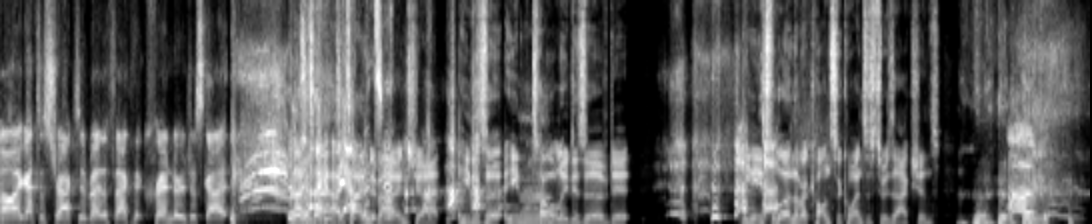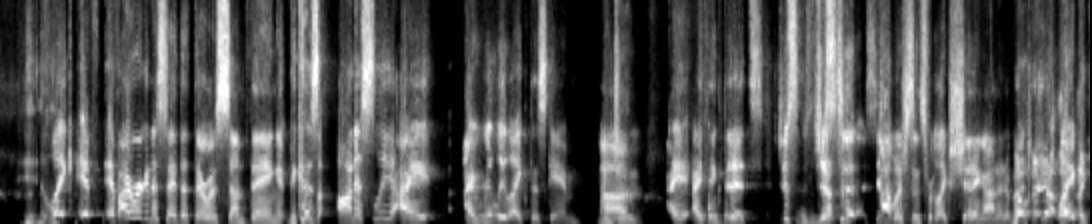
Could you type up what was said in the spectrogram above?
Oh, I got distracted by the fact that Krender just got. I, I, I timed him out in chat. He deser- he totally deserved it. He needs to learn there are consequences to his actions. um, like if if I were gonna say that there was something because honestly, I I really like this game. Me too. Um, I, I think that it's just just to establish since we're like shitting on it a No, bunch. no, yeah, like, like, like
